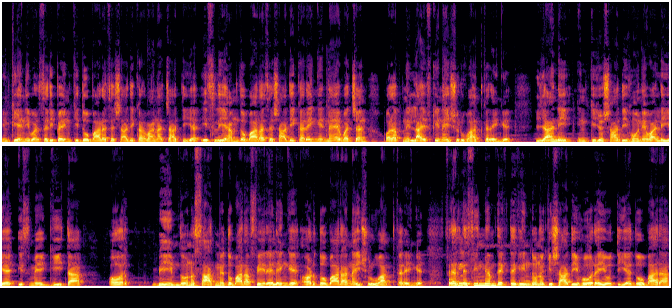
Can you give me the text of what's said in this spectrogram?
इनकी एनिवर्सरी पे इनकी दोबारा से शादी करवाना चाहती है। इसलिए हम दोबारा से शादी करेंगे नए वचन और अपनी लाइफ की नई शुरुआत करेंगे। यानी इनकी जो शादी होने वाली है, इसमें गीता और भीम, दोनों साथ में दोबारा फेरे लेंगे और दोबारा नई शुरुआत करेंगे। फिर अगले सीन में हम देखते हैं कि इन दोनों की शादी हो रही होती है दोबारा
